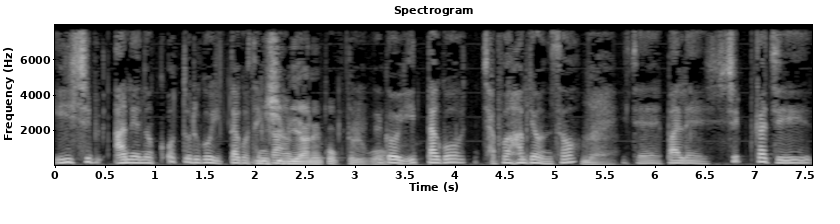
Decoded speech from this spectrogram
20 안에는 꼭 들고 있다고 생각. 22 안에 꼭 들고. 있다고 자부하면서 네. 이제 발레 10까지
